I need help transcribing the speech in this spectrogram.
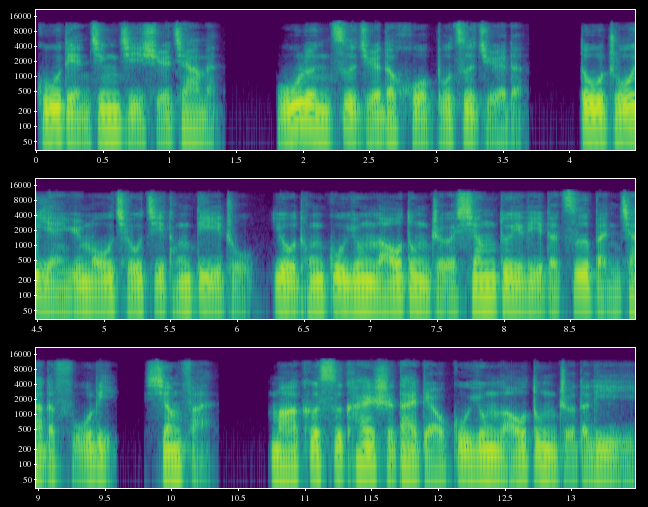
古典经济学家们，无论自觉的或不自觉的，都着眼于谋求既同地主又同雇佣劳动者相对立的资本家的福利。相反，马克思开始代表雇佣劳动者的利益。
